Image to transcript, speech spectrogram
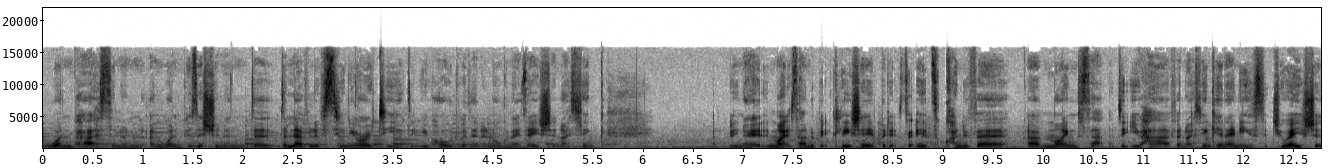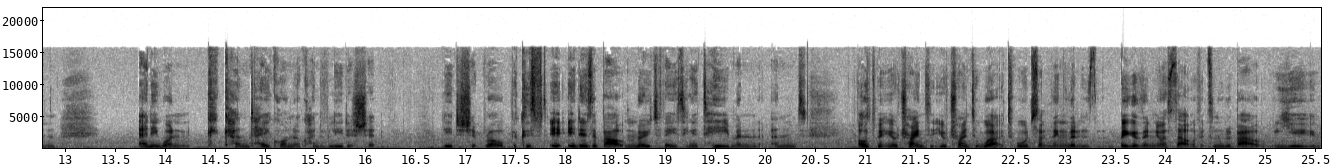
one person and, and one position and the, the level of seniority that you hold within an organisation. I think you know, it might sound a bit cliched, but it's it's kind of a, a mindset that you have, and I think in any situation, anyone can take on a kind of leadership leadership role because it, it is about motivating a team and and ultimately you're trying to you're trying to work towards something that is bigger than yourself. It's not about you.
